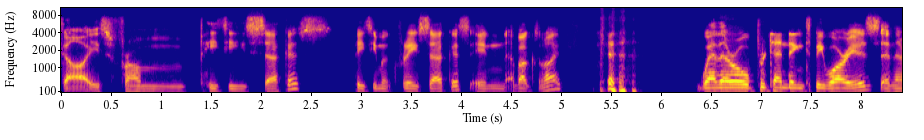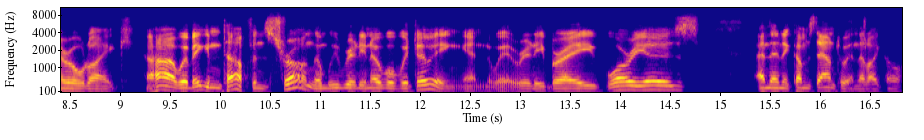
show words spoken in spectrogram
guys from PT's circus, PT McFlee's circus in A Bug's Life, where they're all pretending to be warriors and they're all like, ah, we're big and tough and strong and we really know what we're doing and we're really brave warriors. And then it comes down to it and they're like, oh,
